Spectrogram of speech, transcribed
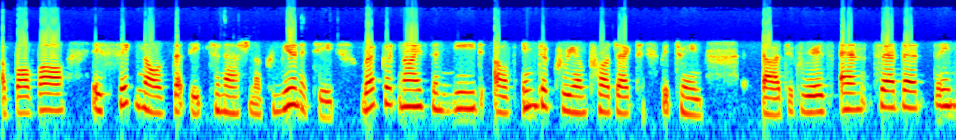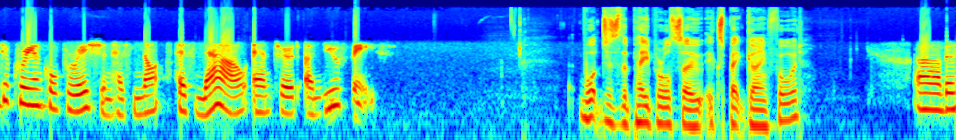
above all, it signals that the international community recognized the need of inter-Korean project between uh, two Koreas and said that the inter-Korean cooperation has not has now entered a new phase. What does the paper also expect going forward? Uh, the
